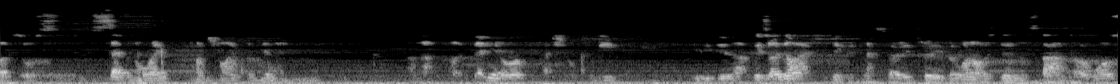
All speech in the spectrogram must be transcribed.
like sort of seven or eight punchlines per minute, and that's like then you're a professional comedian if you do that, which I don't actually think is necessarily true. But when I was doing the stand, I was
